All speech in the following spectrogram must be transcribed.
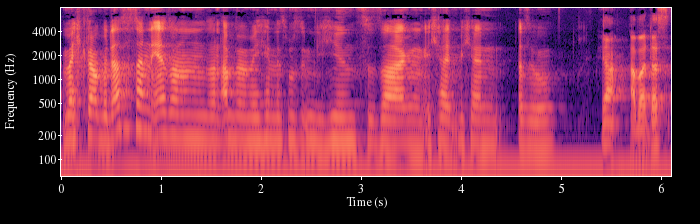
Aber ich glaube, das ist dann eher so ein, so ein Abwehrmechanismus im Gehirn zu sagen, ich halte mich an, also, Ja, aber das,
